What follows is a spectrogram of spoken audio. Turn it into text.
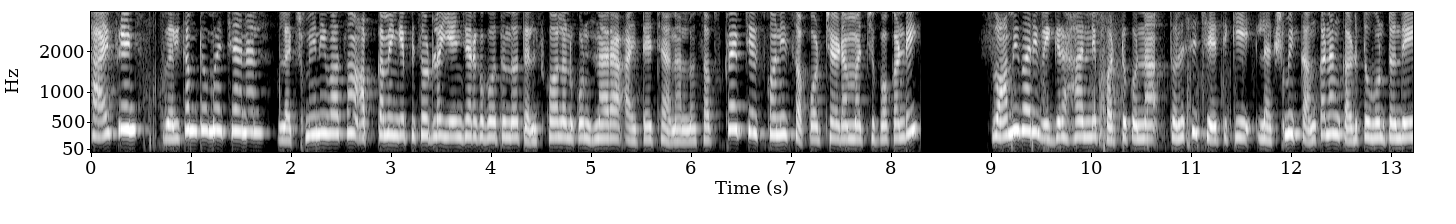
Hi friends welcome to my channel. Lakshmi Nivasam upcoming ఎపిసోడ్లో ఏం జరగబోతుందో తెలుసుకోవాలనుకుంటున్నారా అయితే ఛానల్ను సబ్స్క్రైబ్ చేసుకొని సపోర్ట్ చేయడం మర్చిపోకండి. స్వామివారి విగ్రహాన్ని పట్టుకున్న తులసి చేతికి లక్ష్మి కంకణం కడుతూ ఉంటుంది.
